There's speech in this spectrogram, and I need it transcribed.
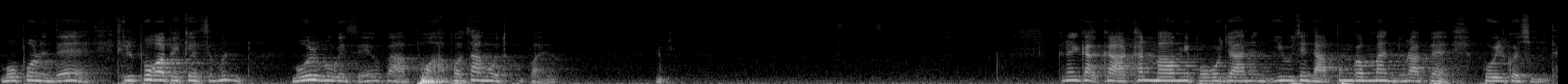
못 보는데 들보가 베꼈으면 뭘 보겠어요? 그 아파 아파서 아무것도 못 봐요. 그러니까 그 악한 마음이 보고자 하는 이웃의 나쁜 것만 눈앞에 보일 것입니다.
